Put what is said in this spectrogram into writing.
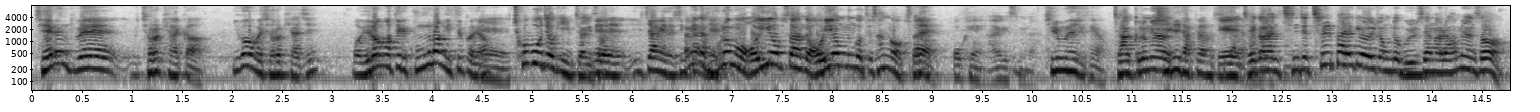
쟤는 왜 저렇게 할까? 이거 왜 저렇게 하지? 뭐 이런 것들이 궁금한 게 있을 거예요. 예, 초보적인 입장에서 네, 입장에서 지금까지 그러니까 물으면 어이없어 하는데 어이없는 것도 상관없어요? 네. 오케이 알겠습니다 질문해 주세요. 자 그러면 질의 답변 예 제가 한 진짜 7, 8개월 정도 물 생활을 하면서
